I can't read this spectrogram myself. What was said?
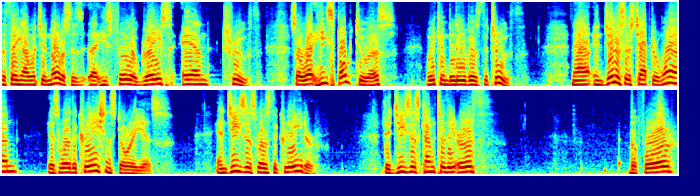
the thing I want you to notice is that he's full of grace and truth. So what he spoke to us, we can believe is the truth. Now, in Genesis chapter 1 is where the creation story is. And Jesus was the creator. Did Jesus come to the earth before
